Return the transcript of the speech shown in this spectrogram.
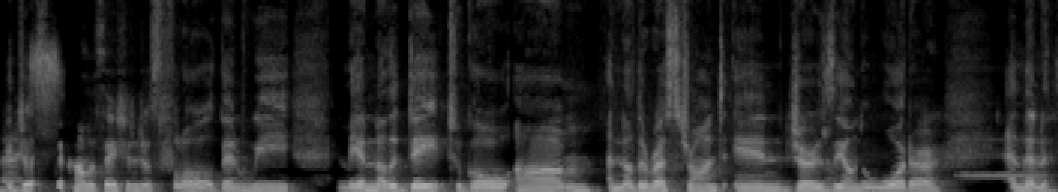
Nice. It just the conversation just flowed. Then we made another date to go um another restaurant in Jersey on the water, and then the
